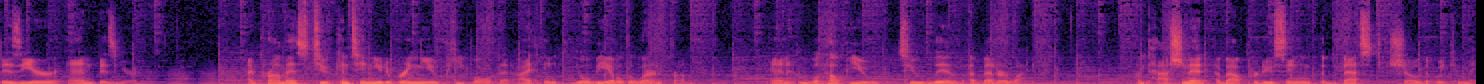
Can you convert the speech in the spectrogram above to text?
busier and busier. I promise to continue to bring you people that I think you'll be able to learn from and who will help you to live a better life. I'm passionate about producing the best show that we can make.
